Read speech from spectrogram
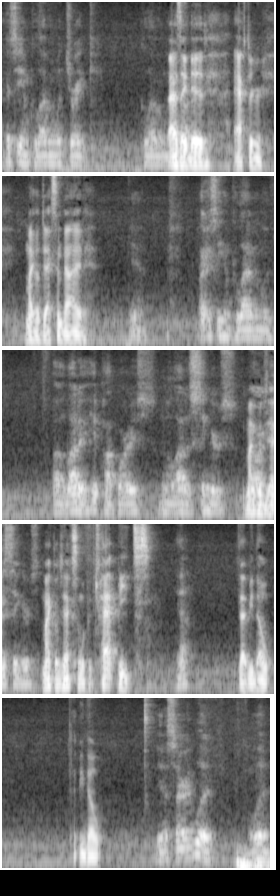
I could see him collabing with Drake. With as they did after Michael Jackson died. Yeah, I can see him collabing with a lot of hip hop artists and a lot of singers, Michael R&B singers. Michael Jackson with the trap beats. Yeah, That'd be dope. That'd be dope. yes, sir. It would. It would.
